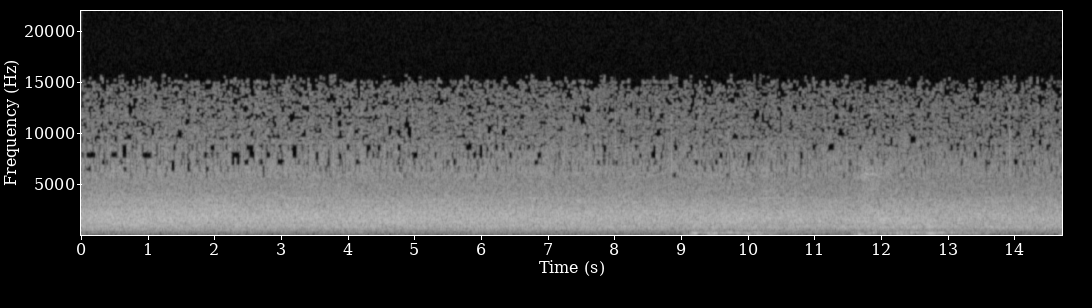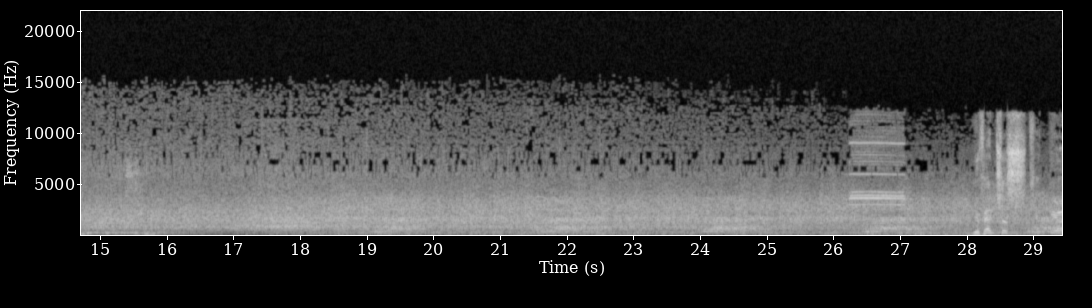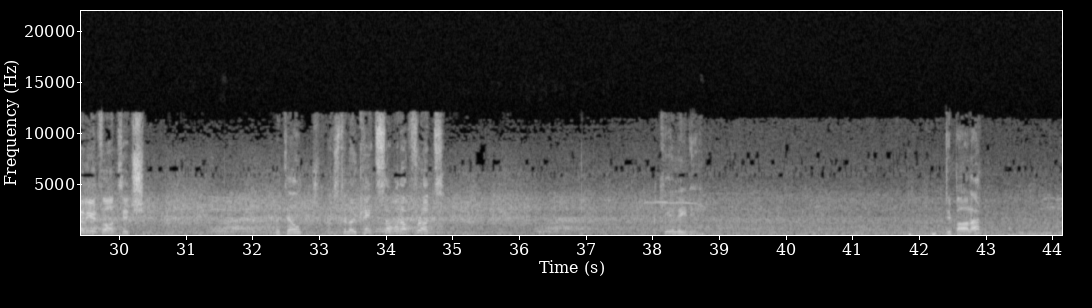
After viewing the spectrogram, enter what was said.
Juventus take the early advantage. Medel tries to locate someone up front. Chiellini. Dybala.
